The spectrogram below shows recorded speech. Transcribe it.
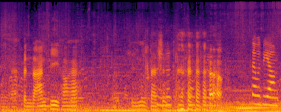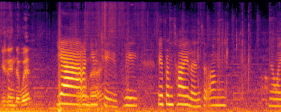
นี่ฮะเป็นร้านพี่เขาฮะฟินี่แฟชั่น That would be um. Is it in the web? Yeah, Oh, on nice. YouTube. We we're from Thailand, so um. No, I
